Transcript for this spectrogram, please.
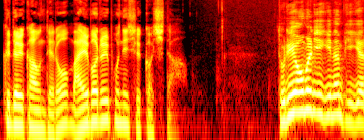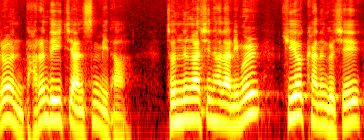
그들 가운데로 말벌을 보내실 것이다. 두려움을 이기는 비결은 다른 데 있지 않습니다. 전능하신 하나님을 기억하는 것이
